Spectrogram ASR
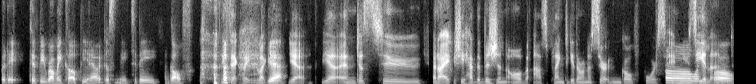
but it could be Rummikub you know it doesn't need to be golf exactly like yeah yeah yeah and just to and i actually have the vision of us playing together on a certain golf course oh, in new wonderful. zealand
